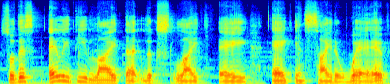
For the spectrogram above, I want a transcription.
So this LED light that looks like a egg inside a web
